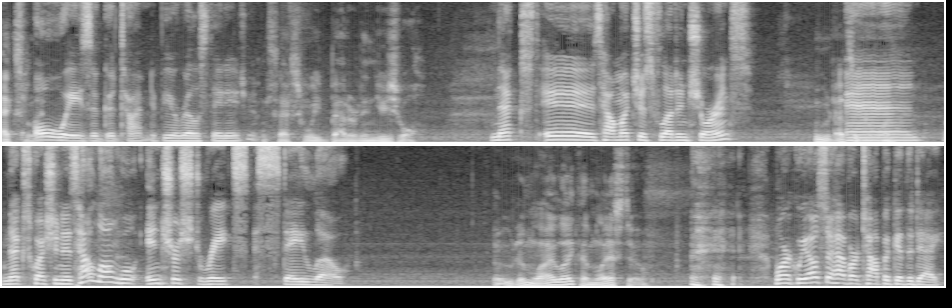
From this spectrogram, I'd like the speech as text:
excellent. Always a good time to be a real estate agent. It's actually better than usual. Next is How much is flood insurance? Ooh, that's a good And next question is How long will interest rates stay low? one. Ooh, them, I like them last two. Mark, we also have our topic of the day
